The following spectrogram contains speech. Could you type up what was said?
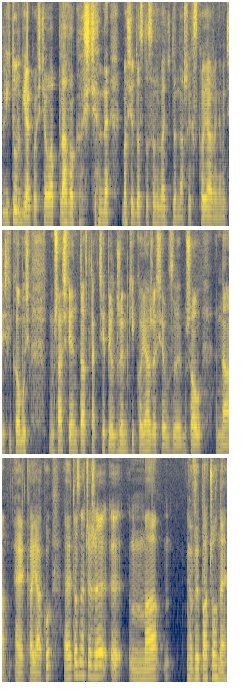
liturgia Kościoła, prawo kościelne ma się dostosowywać do naszych skojarzeń. A więc jeśli komuś msza święta w trakcie pielgrzymki kojarzy się z mszą na e, kajaku, e, to znaczy, że e, ma wypaczone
